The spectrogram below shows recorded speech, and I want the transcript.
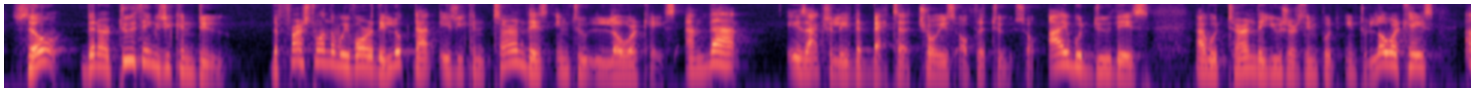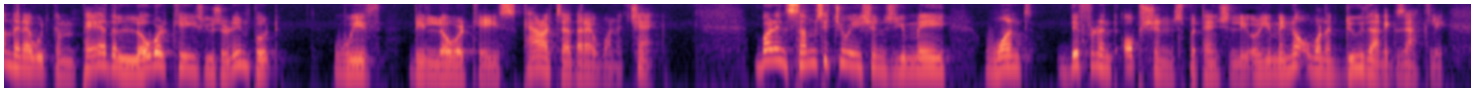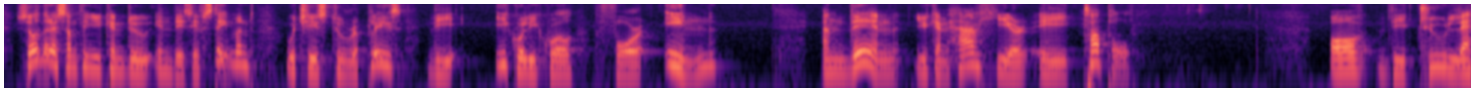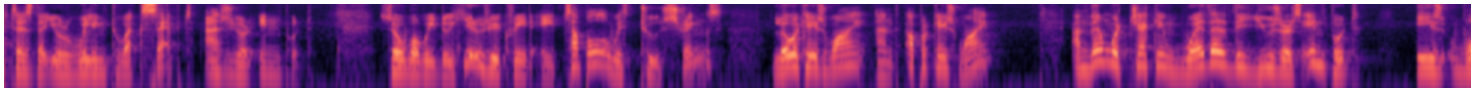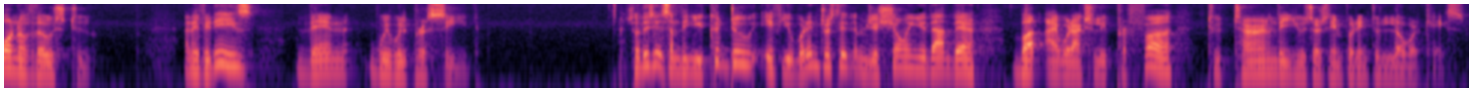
So there are two things you can do. The first one that we've already looked at is you can turn this into lowercase, and that is actually the better choice of the two. So I would do this I would turn the user's input into lowercase, and then I would compare the lowercase user input with the lowercase character that I want to check. But in some situations, you may want different options potentially, or you may not want to do that exactly. So there is something you can do in this if statement, which is to replace the equal equal for in, and then you can have here a tuple of the two letters that you're willing to accept as your input. So what we do here is we create a tuple with two strings, lowercase y and uppercase y, and then we're checking whether the user's input is one of those two. And if it is, then we will proceed. So this is something you could do if you were interested. I'm just showing you that there, but I would actually prefer to turn the user's input into lowercase.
